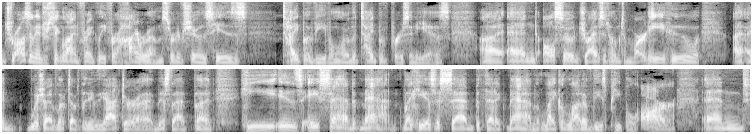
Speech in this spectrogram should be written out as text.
draws an interesting line, frankly, for Hiram, sort of shows his type of evil or the type of person he is, uh, and also drives it home to Marty, who I, I, wish I'd looked up the name of the actor. I missed that, but he is a sad man. Like he is a sad, pathetic man, like a lot of these people are, and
